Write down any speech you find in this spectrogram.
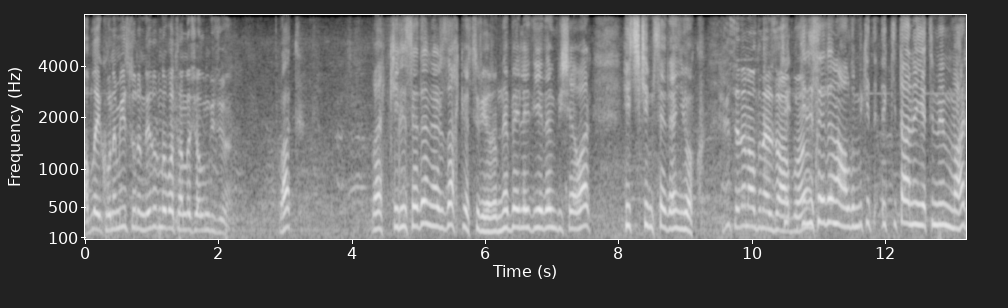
Abla ekonomiyi soruyorum. Ne durumda vatandaş alım gücü? Bak. Bak kiliseden erzak götürüyorum. Ne belediyeden bir şey var. Hiç kimseden yok. Kiliseden aldın erzağı abla. Kiliseden aldım. İki, iki tane yetimim var.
